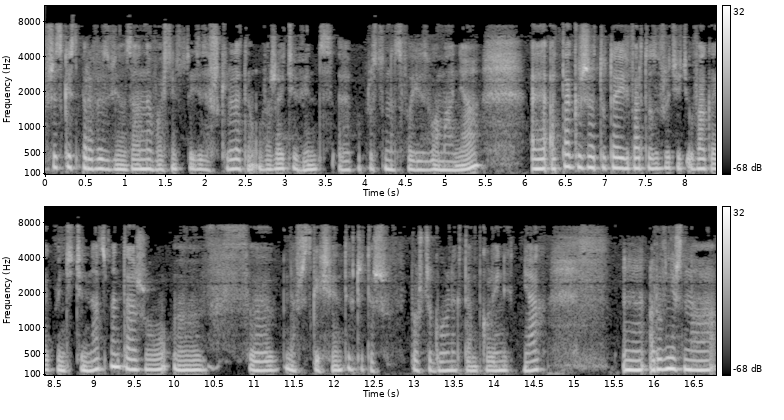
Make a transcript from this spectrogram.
wszystkie sprawy związane właśnie tutaj ze szkieletem. Uważajcie więc po prostu na swoje złamania. A także tutaj warto zwrócić uwagę, jak będziecie na cmentarzu, w, na wszystkich świętych, czy też poszczególnych tam kolejnych dniach. Mm, również na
